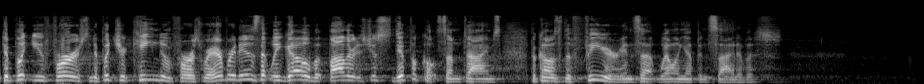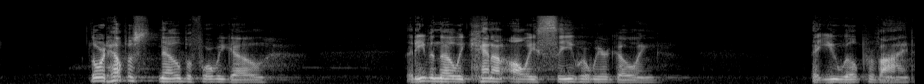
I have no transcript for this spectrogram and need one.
to put you first and to put your kingdom first wherever it is that we go. But Father, it's just difficult sometimes because the fear ends up welling up inside of us. Lord, help us know before we go that even though we cannot always see where we are going, that you will provide.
